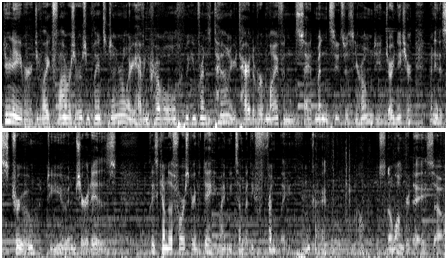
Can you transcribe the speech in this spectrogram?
Dear neighbor, do you like flowers, herbs, and plants in general? Are you having trouble making friends in town? Are you tired of urban life and sad men in suits visiting your home? Do you enjoy nature? If any of this is true to you, and I'm sure it is, Please come to the forest during the day. You might meet somebody friendly. Okay. It's no longer day, so...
